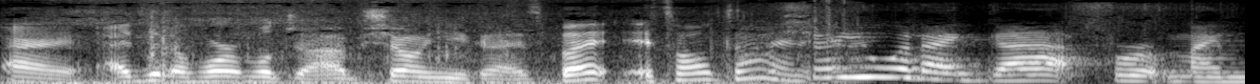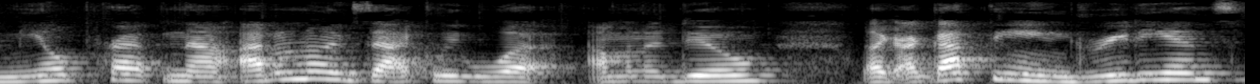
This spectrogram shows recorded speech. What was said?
All right, I did a horrible job showing you guys, but it's all done. I'll show you what I got for my meal prep. Now, I don't know exactly what I'm gonna do. Like, I got the ingredients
